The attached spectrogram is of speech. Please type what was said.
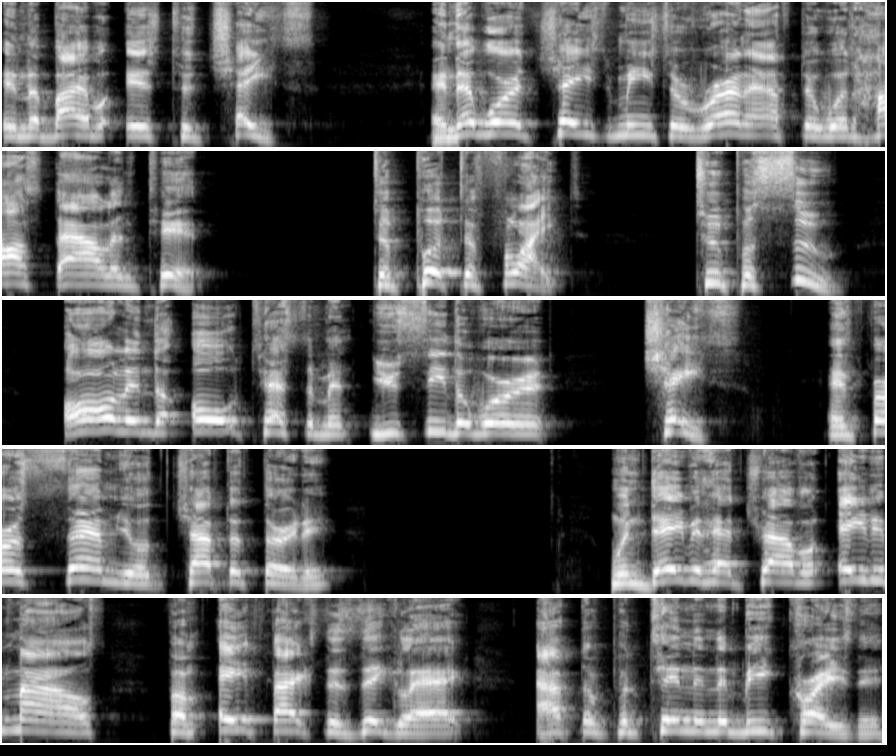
in the Bible is to chase. And that word chase means to run after with hostile intent, to put to flight, to pursue. All in the Old Testament, you see the word chase. In 1 Samuel chapter 30, when David had traveled 80 miles from Aphek to Ziklag, after pretending to be crazy.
